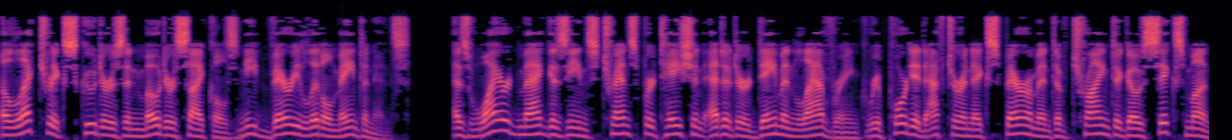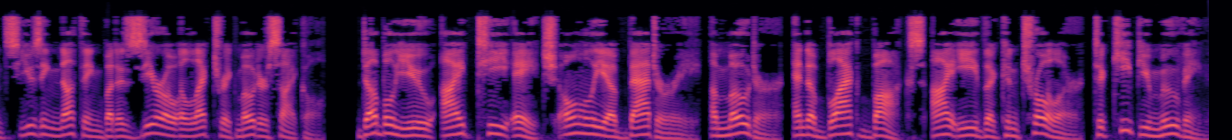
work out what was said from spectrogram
Electric scooters and motorcycles need very little maintenance. As Wired magazine's transportation editor Damon Lavrinc reported after an experiment of trying to go six months using nothing but a zero-electric motorcycle. WITH only a battery, a motor, and a black box i.e. the controller, to keep you moving.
